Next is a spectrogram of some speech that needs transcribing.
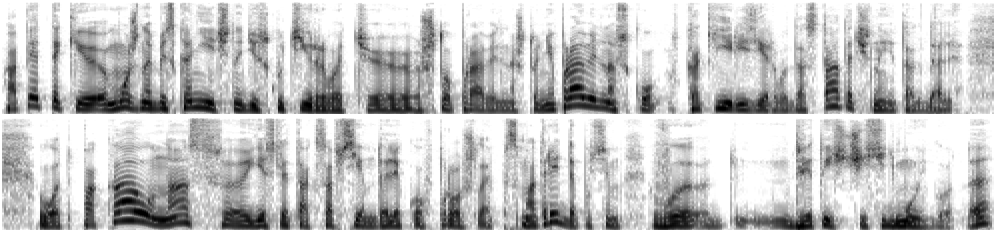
Опять-таки, можно бесконечно дискутировать, э, что правильно, что неправильно, какие резервы достаточны и так далее. Вот. Пока у нас, э, если так совсем далеко в прошлое посмотреть, допустим, в 2007 год, да,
